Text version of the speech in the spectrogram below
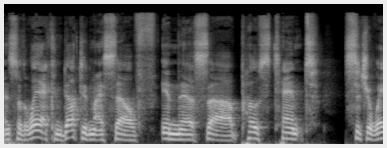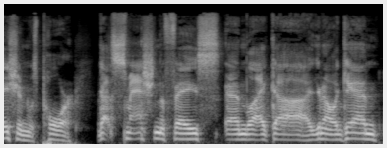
And so the way I conducted myself in this uh, post tent situation was poor. Got smashed in the face, and like uh, you know, again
